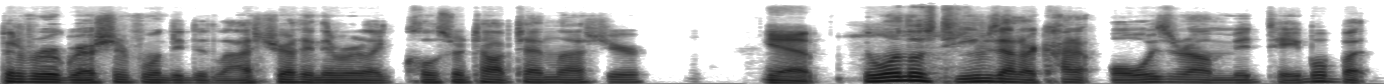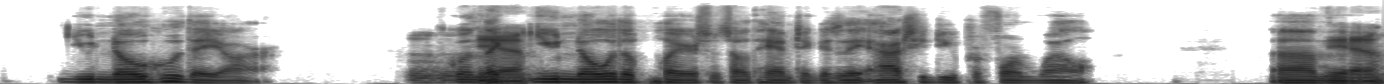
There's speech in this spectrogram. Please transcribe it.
bit of a regression from what they did last year. I think they were like closer to top 10 last year. Yeah. They're one of those teams that are kind of always around mid-table, but you know who they are. Mhm. When Yeah. like you know the players from Southampton because they actually do perform well. Um, Yeah.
